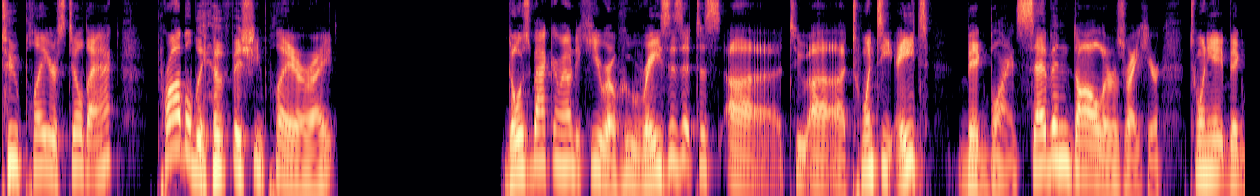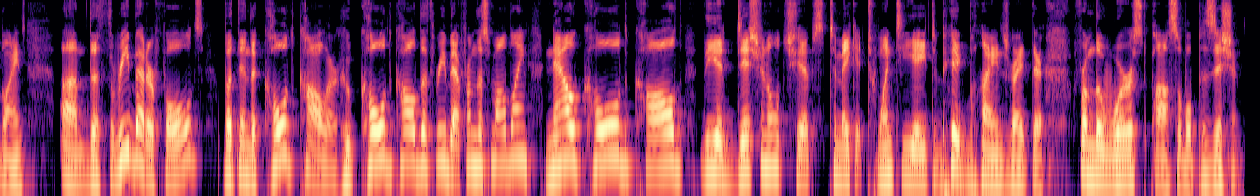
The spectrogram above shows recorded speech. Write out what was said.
two players still to act. Probably a fishy player, right? Goes back around to Hero, who raises it to uh, to uh, uh 28 big blinds. $7 right here. 28 big blinds. Um, the three better folds, but then the cold caller who cold called the three bet from the small blind now cold called the additional chips to make it 28 big blinds right there from the worst possible position.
